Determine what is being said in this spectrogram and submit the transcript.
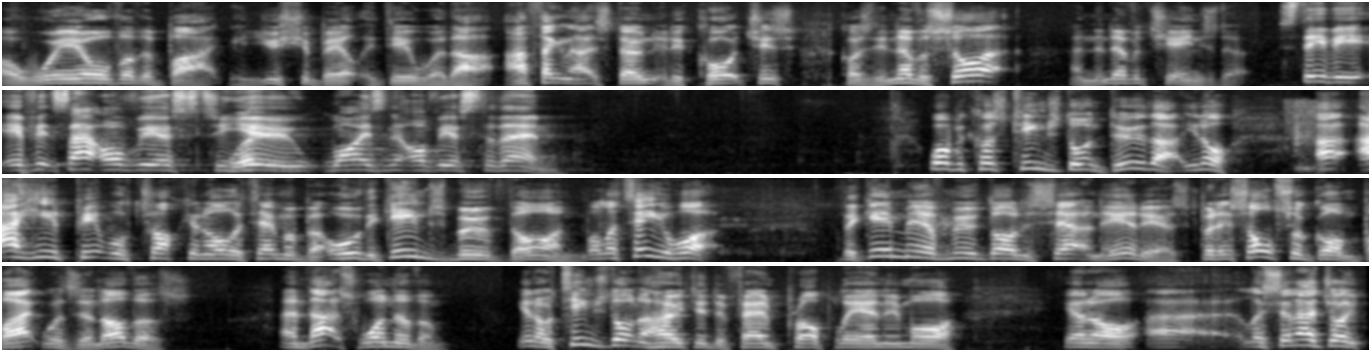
away over the back, and you should be able to deal with that. I think that's down to the coaches because they never saw it and they never changed it. Stevie, if it's that obvious to what? you, why isn't it obvious to them? Well, because teams don't do that. You know, I, I hear people talking all the time about, oh, the game's moved on. Well, I tell you what, the game may have moved on in certain areas, but it's also gone backwards in others. And that's one of them. You know, teams don't know how to defend properly anymore. You know, uh, listen, I joined,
